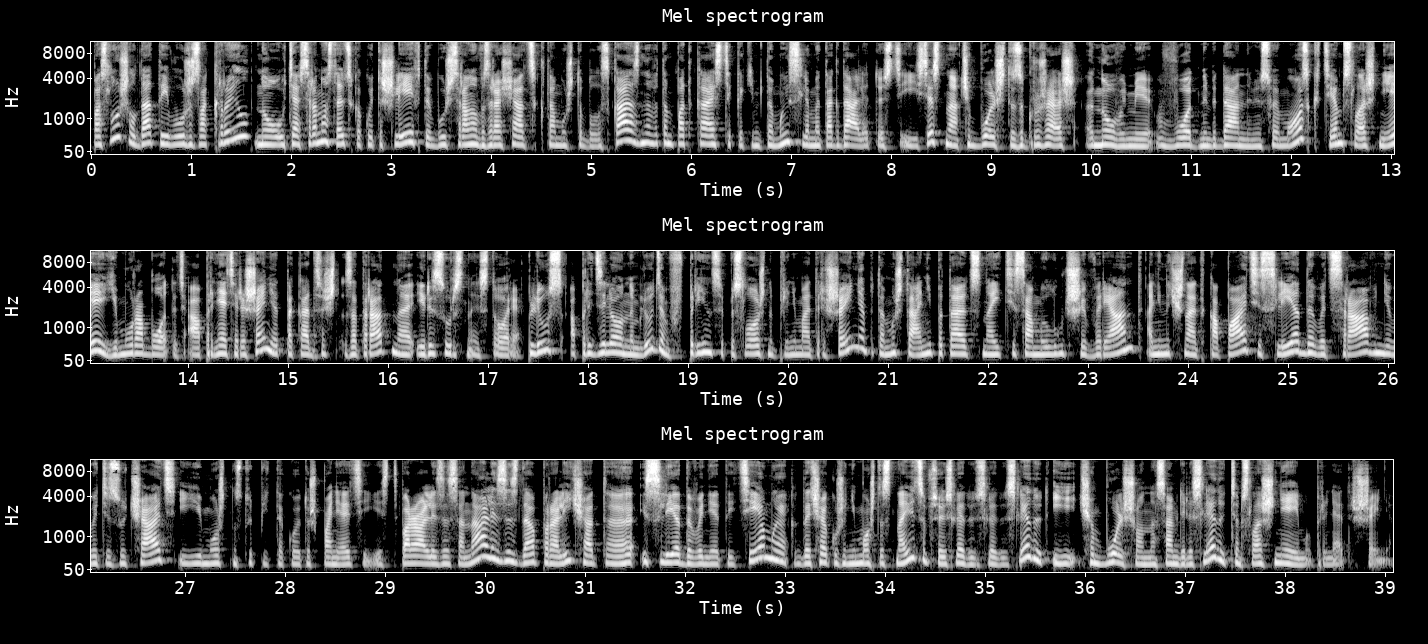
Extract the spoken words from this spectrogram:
послушал, да, ты его уже закрыл, но у тебя все равно остается какой-то шлейф, ты будешь все равно возвращаться к тому, что было сказано в этом подкасте, к каким-то мыслям и так далее. То есть, естественно, чем больше ты загружаешь новыми вводными данными свой мозг, тем сложнее ему работать. А принятие решения – это такая достаточно затратная и ресурсная история. Плюс определенным людям, в принципе, сложно принимать решения, потому что они пытаются найти самый лучший вариант, они начинают копать, исследовать, исследовать, сравнивать, изучать, и может наступить такое тоже понятие есть парализис анализис, да, паралич от э, исследования этой темы, когда человек уже не может остановиться, все исследует, исследует, исследует, и чем больше он на самом деле исследует, тем сложнее ему принять решение.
